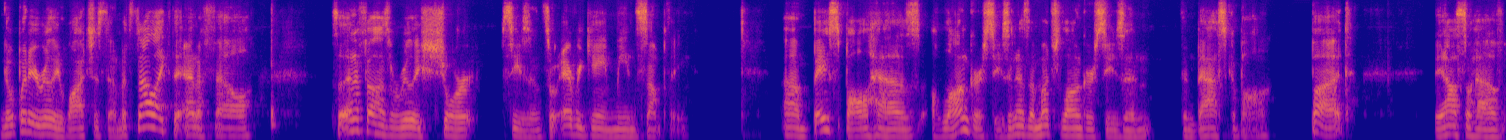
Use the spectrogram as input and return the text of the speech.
nobody really watches them. It's not like the NFL. So the NFL has a really short season, so every game means something. Um, baseball has a longer season, has a much longer season than basketball, but they also have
